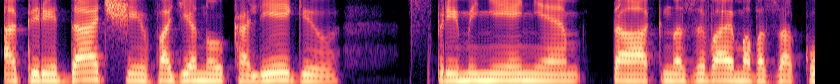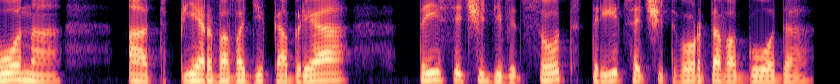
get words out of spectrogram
о передаче в военную коллегию с применением так называемого закона от 1 декабря 1934 года?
